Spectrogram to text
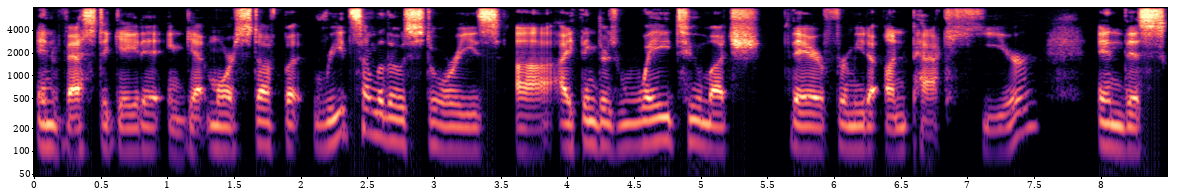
investigate it and get more stuff. But read some of those stories. Uh, I think there's way too much there for me to unpack here in this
